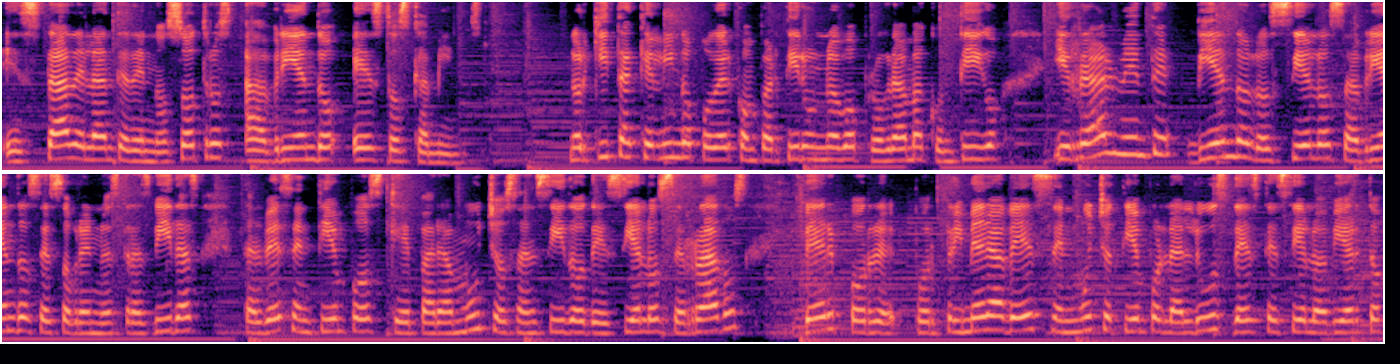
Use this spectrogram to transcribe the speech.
está delante de nosotros abriendo estos caminos. Norquita, qué lindo poder compartir un nuevo programa contigo y realmente viendo los cielos abriéndose sobre nuestras vidas, tal vez en tiempos que para muchos han sido de cielos cerrados, ver por, por primera vez en mucho tiempo la luz de este cielo abierto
